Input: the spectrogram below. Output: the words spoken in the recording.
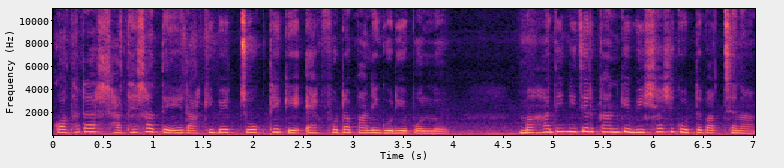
কথাটার সাথে সাথে রাকিবের চোখ থেকে এক ফোঁটা পানি গড়িয়ে পড়ল। মাহাদি নিজের কানকে বিশ্বাসই করতে পারছে না।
